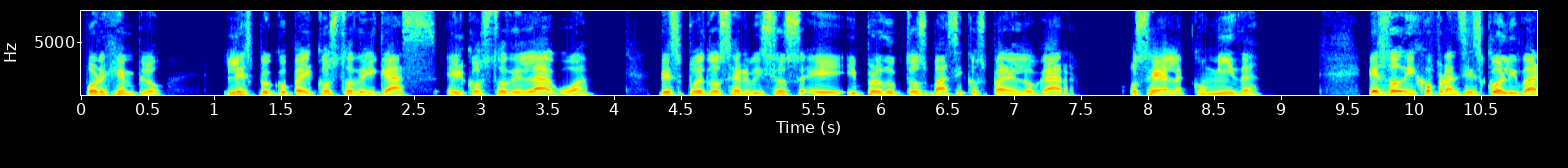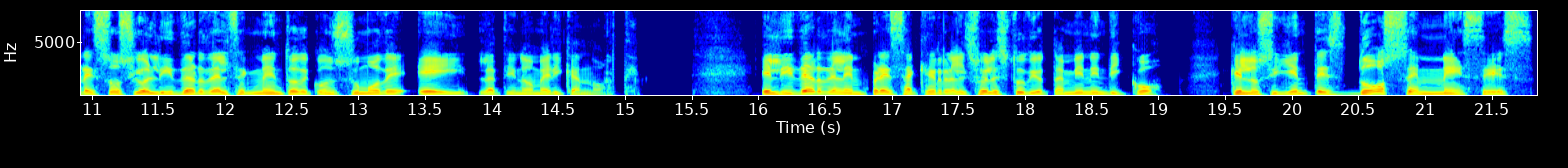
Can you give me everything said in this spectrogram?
Por ejemplo, les preocupa el costo del gas, el costo del agua, después los servicios eh, y productos básicos para el hogar, o sea, la comida. Eso dijo Francisco Olivares, socio líder del segmento de consumo de EI Latinoamérica Norte. El líder de la empresa que realizó el estudio también indicó que en los siguientes 12 meses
